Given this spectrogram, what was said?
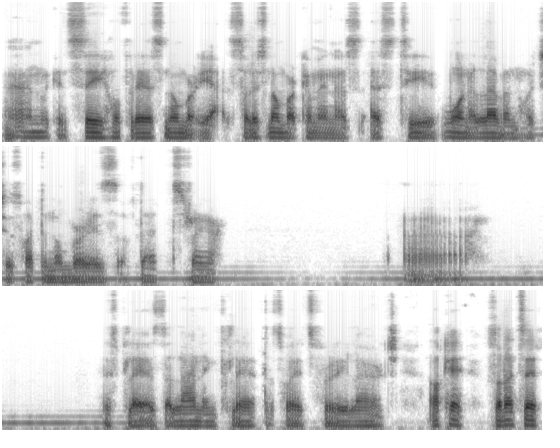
And we can see hopefully this number, yeah, so this number come in as ST111, which is what the number is of that stringer. Uh, this plate is the landing plate, that's why it's very large. Okay, so that's it.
